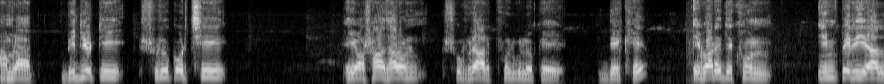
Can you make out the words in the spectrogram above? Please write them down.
আমরা ভিডিওটি শুরু করছি। এই অসাধারণ শুভ্রার ফুলগুলোকে দেখে। এবারে দেখুন ইম্পেরিয়াল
